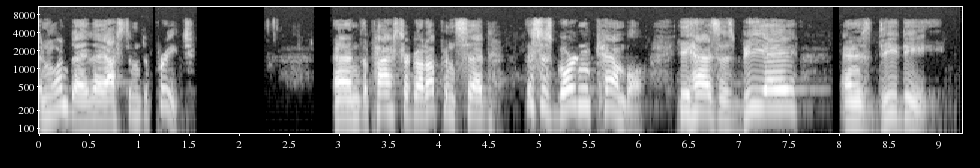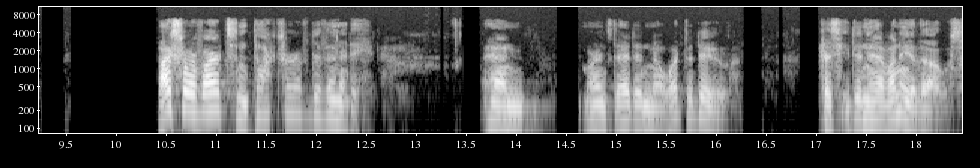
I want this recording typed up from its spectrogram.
And one day they asked him to preach. And the pastor got up and said, This is Gordon Campbell. He has his BA and his DD, Bachelor of Arts and Doctor of Divinity. And Martin's dad didn't know what to do because he didn't have any of those.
